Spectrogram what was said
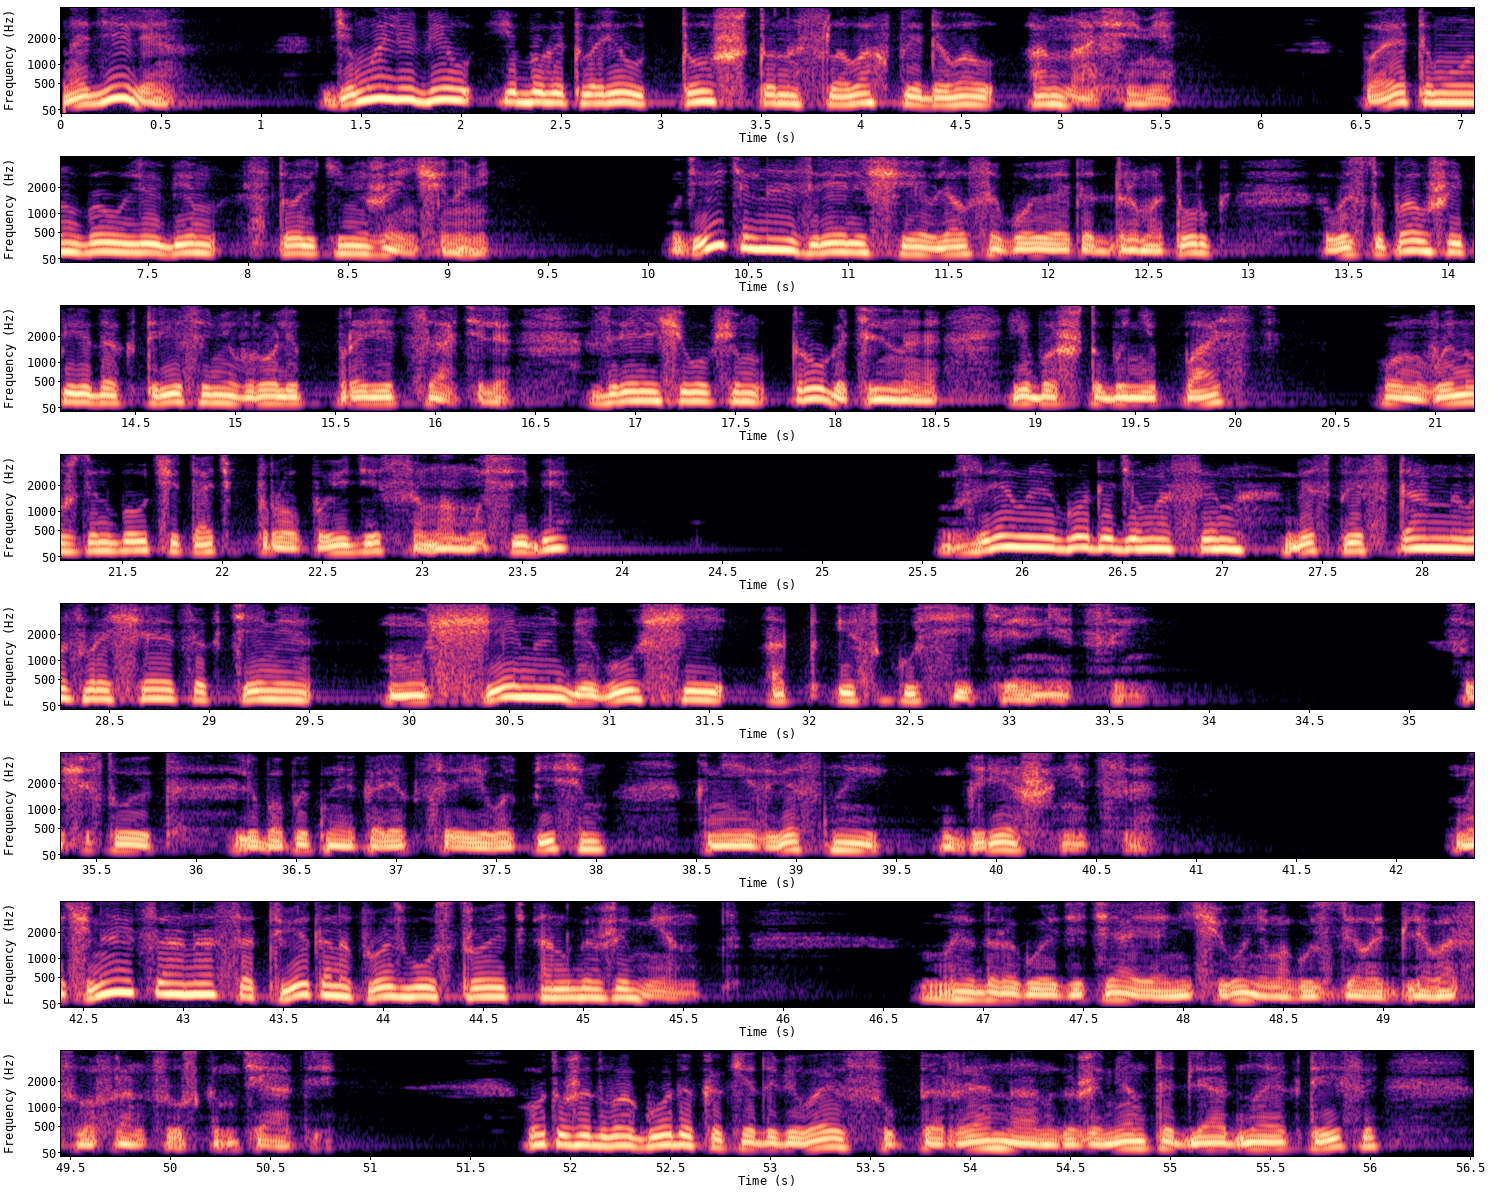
На деле Дюма любил и боготворил то, что на словах предавал анафеме. Поэтому он был любим столькими женщинами. Удивительное зрелище являл собою этот драматург, выступавший перед актрисами в роли прорицателя. Зрелище, в общем, трогательное, ибо, чтобы не пасть, он вынужден был читать проповеди самому себе. В зрелые годы Дюма сын беспрестанно возвращается к теме Мужчина, бегущий от искусительницы. Существует любопытная коллекция его писем к неизвестной грешнице. Начинается она с ответа на просьбу устроить ангажемент. «Мое дорогое дитя, я ничего не могу сделать для вас во французском театре. Вот уже два года, как я добиваюсь у Перрена ангажемента для одной актрисы,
